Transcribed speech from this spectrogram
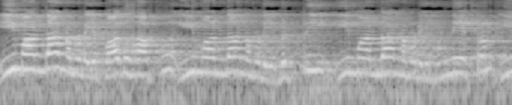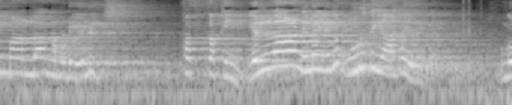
ஈமான் தான் நம்முடைய பாதுகாப்பு ஈமான் தான் நம்முடைய வெற்றி ஈமான் தான் நம்முடைய முன்னேற்றம் ஈமான் தான் நம்முடைய எழுச்சி. எல்லா நிலையிலும் உறுதியாக இருக்கு உங்க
